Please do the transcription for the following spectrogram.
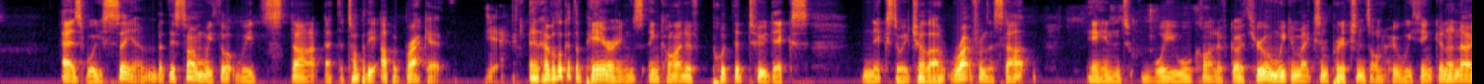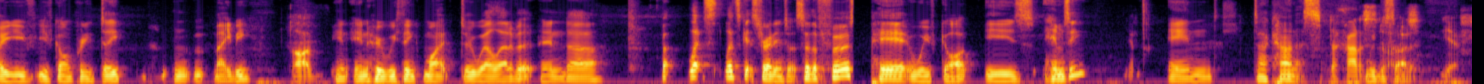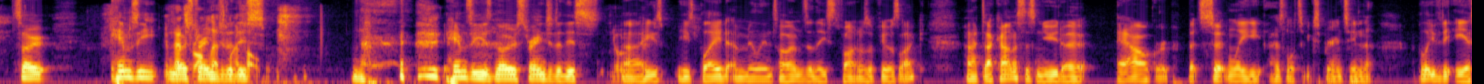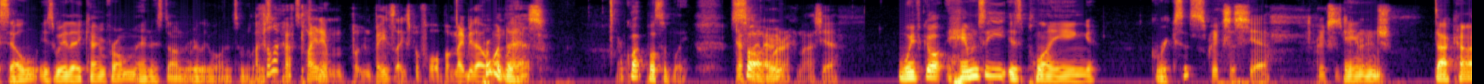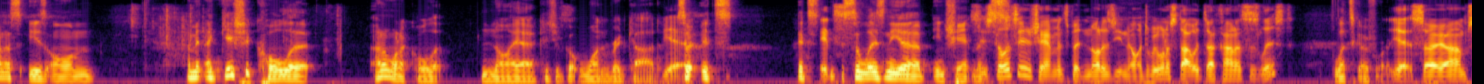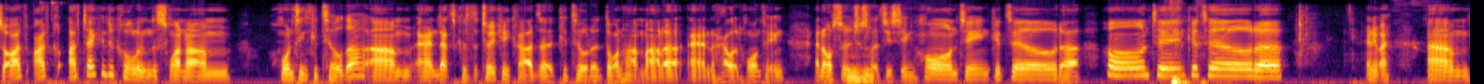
as we see them. But this time we thought we'd start at the top of the upper bracket Yeah. and have a look at the pairings and kind of put the two decks next to each other right from the start. And we will kind of go through and we can make some predictions on who we think. And I know you've you've gone pretty deep, maybe, Oh, in, in who we think might do well out of it. And uh, but let's let's get straight into it. So the first pair we've got is Hemsey and Darkanis. We decided. Yeah. So Hemsey, no wrong, stranger that's to this. No, Hemsey is no stranger to this. Uh, he's he's played a million times in these finals. It feels like. Uh, is new to our group, but certainly has lots of experience in. I believe the ESL is where they came from, and has done really well in some of I feel like I've played him in Beans Leagues before, but maybe were one has. Quite possibly. Definitely name I recognise, yeah. we've got Hemsey is playing Grixis. Grixis, yeah. Grixis mid And- range. Is on. I mean, I guess you call it. I don't want to call it Naya because you've got one red card. Yeah. So it's it's, It's- Selesnya So enchantments. still it's enchantments, but not as you know it. Do we want to start with Darkanis' list? let's go for it. Yeah, so um, so I've I've I've taken to calling this one um, Haunting Katilda, um, and that's because the two key cards are Katilda, Dawnhart Martyr, and Hallowed Haunting, and also it just lets you sing Haunting Katilda, Haunting Katilda. Anyway, um,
